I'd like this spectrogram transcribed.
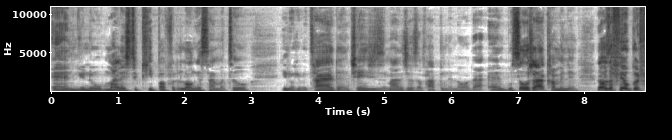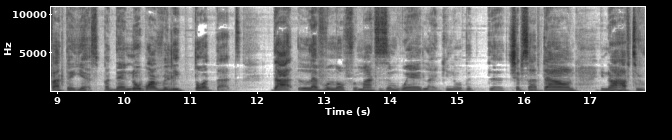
and you know managed to keep up for the longest time until you know he retired and changes in managers have happened and all that. And with Solskjaer coming in, there was a feel good factor, yes, but then no one really thought that that level of romanticism where like you know the the chips are down, you now have to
